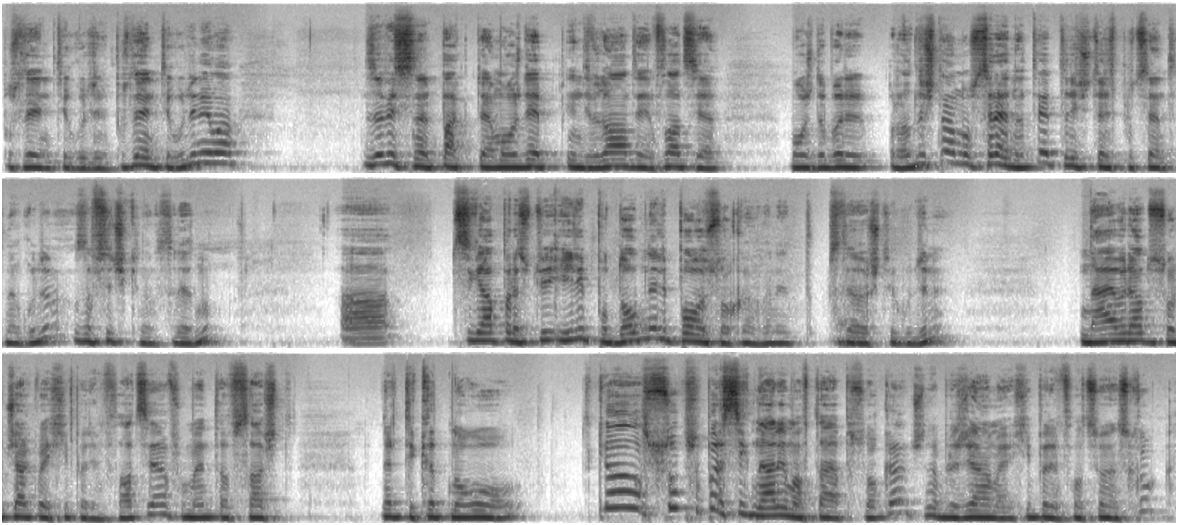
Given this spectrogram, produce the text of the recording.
последните години. Последните години има, зависи на пак, той може да е индивидуалната инфлация може да бъде различна, но средната е 3-40% на година, за всички на средно. А, сега предстои или подобна, или по-висока нали, следващите години. Най-вероятно се очаква и хиперинфлация. В момента в САЩ нали, текат много така, суп, супер сигнали има в тази посока, че наближаваме хиперинфлационен скок.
